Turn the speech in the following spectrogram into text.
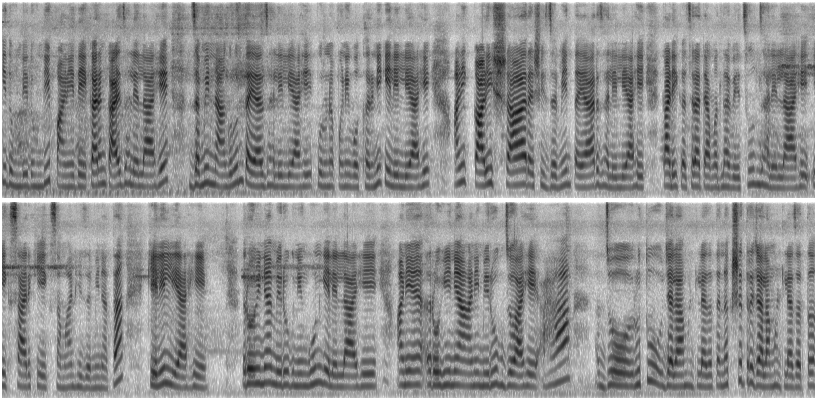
की धोंडी धोंडी पाणी दे. कारण काय झालेलं आहे? जमीन नांगरून तयार झालेली आहे पूर्णपणे वखरणी केलेली आहे आणि काळीशार अशी जमीन तयार झालेली आहे. काळी कचरा त्यामधला वेचून झालेला आहे. एकसारखी एक समान ही जमीन आता केलेली आहे. रोहिण्या मिरुग निघून गेलेला आहे. आणि रोहिण्या आणि मिरुग जो आहे हा जो ऋतू ज्याला म्हटलं जातं नक्षत्र ज्याला म्हटलं जातं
